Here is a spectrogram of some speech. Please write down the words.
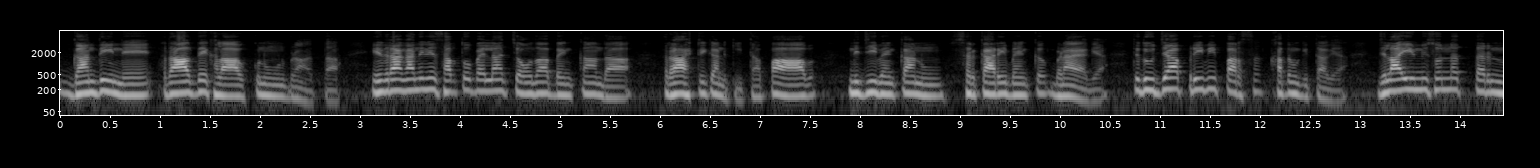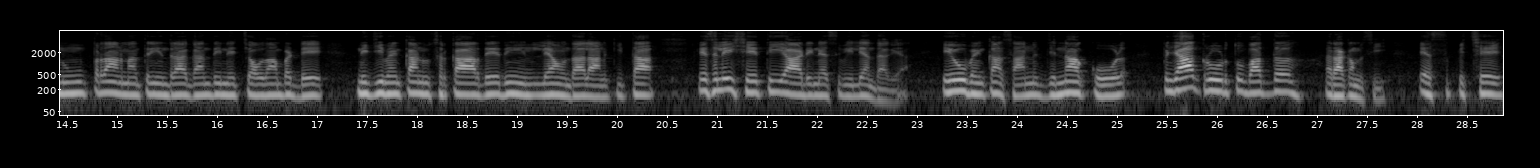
ਗਾਂਧੀ ਨੇ ਅਦਾਲਤ ਦੇ ਖਿਲਾਫ ਕਾਨੂੰਨ ਬਣਾ ਦਿੱਤਾ। ਇੰਦਰਾ ਗਾਂਧੀ ਨੇ ਸਭ ਤੋਂ ਪਹਿਲਾਂ 14 ਬੈਂਕਾਂ ਦਾ ਰਾਸ਼ਟਰੀਕਰਨ ਕੀਤਾ। ਭਾਵ ਨਿੱਜੀ ਬੈਂਕਾਂ ਨੂੰ ਸਰਕਾਰੀ ਬੈਂਕ ਬਣਾਇਆ ਗਿਆ ਤੇ ਦੂਜਾ ਪ੍ਰੀਵੀ ਪਰਸ ਖਤਮ ਕੀਤਾ ਗਿਆ। ਜੁਲਾਈ 1969 ਨੂੰ ਪ੍ਰਧਾਨ ਮੰਤਰੀ ਇੰਦਰਾ ਗਾਂਧੀ ਨੇ 14 ਵੱਡੇ ਨਿੱਜੀ ਬੈਂਕਾਂ ਨੂੰ ਸਰਕਾਰ ਦੇ ਅਧੀਨ ਲਿਆਉਣ ਦਾ ਐਲਾਨ ਕੀਤਾ। ਇਸ ਲਈ ਛੇਤੀ ਆਰਡੀਨੈਂਸ ਵੀ ਲਿਆਂਦਾ ਗਿਆ। ਇਹ ਉਹ ਬੈਂਕਾਂ ਸਨ ਜਿਨ੍ਹਾਂ ਕੋਲ 50 ਕਰੋੜ ਤੋਂ ਵੱਧ ਰਕਮ ਸੀ। ਇਸ ਪਿੱਛੇ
